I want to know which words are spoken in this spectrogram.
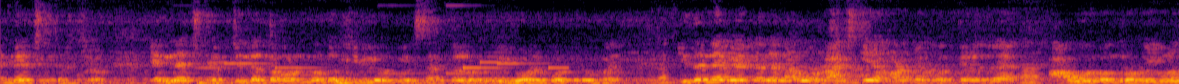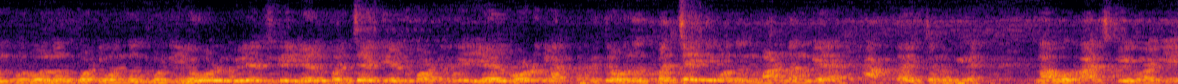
N H bridge N H bridge ಇಂದ ತಗೊಂಡು ಬಂದು ಇಲ್ಲಿವರೆಗೂ, ಈ ಸರ್ಕಲ್ ವರೆಗೂ ಏಳು ಕೋಟಿ ರೂಪಾಯಿ. ಇದನ್ನೇ ಬೇಕಂದ್ರೆ ನಾವು ರಾಜಕೀಯ ಮಾಡ್ಬೇಕು ಅಂತ ಹೇಳಿದ್ರೆ, ಆ ಊರ್ ಒಂದು ರೋಡ್ ಇನ್ನೊಂದು ಊರು ಒಂದೊಂದು ಕೋಟಿ ಒಂದೊಂದು ಕೋಟಿ, ಏಳು ವಿಲೇಜ್ಗೆ ಏಳು ಪಂಚಾಯತಿ ಹೆಡ್ ಕ್ವಾರ್ಟರ್ಗೆ ಏಳು ರೋಡ್ಗಳು ಆಗ್ತಿದ್ರೆ ಒಂದೊಂದು ಪಂಚಾಯತಿಗೆ ಒಂದೊಂದು ಮಾಡ್ದಂಗೆ ಆಗ್ತಾ ಇತ್ತು ನಮಗೆ. ನಾವು ರಾಜಕೀಯವಾಗಿ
